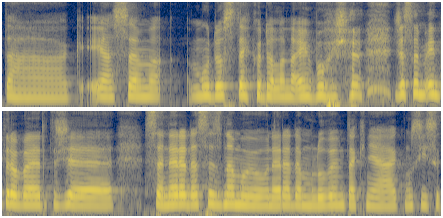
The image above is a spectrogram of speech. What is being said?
tak já jsem mu dost jako dala najevo, že, že jsem introvert, že se nerada seznamuju, nerada mluvím tak nějak, musí se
